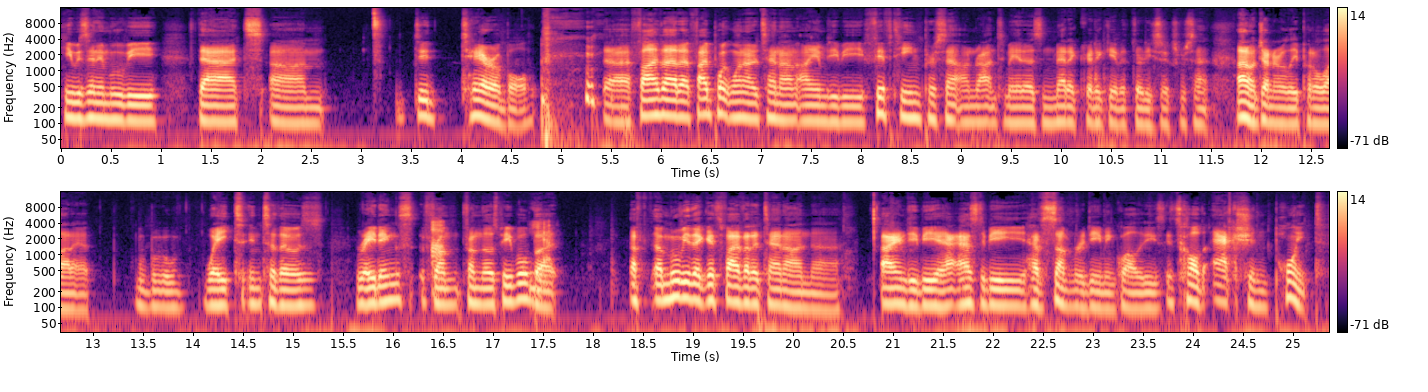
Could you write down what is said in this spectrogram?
he was in a movie that um, did terrible. uh, five out of five point one out of ten on IMDb, fifteen percent on Rotten Tomatoes, and Metacritic gave it thirty six percent. I don't generally put a lot of weight into those ratings from from those people, yeah. but a, a movie that gets five out of ten on uh, IMDb has to be have some redeeming qualities. It's called Action Point,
